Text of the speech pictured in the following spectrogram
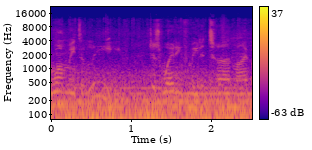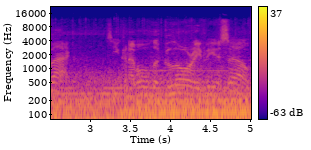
You want me to leave. Just waiting for me to turn my back. So you can have all the glory for yourself.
